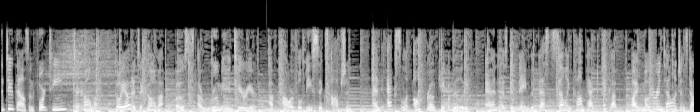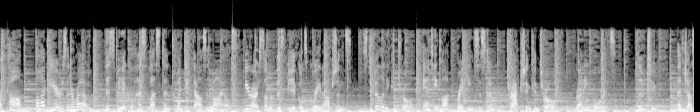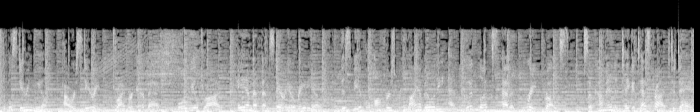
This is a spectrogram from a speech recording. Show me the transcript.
The 2014 Tacoma. Toyota Tacoma boasts a roomy interior, a powerful V6 option, and excellent off-road capability, and has been named the best-selling compact pickup by MotorIntelligence.com five years in a row. This vehicle has less than 20,000 miles. Here are some of this vehicle's great options. Stability control, anti-lock braking system, traction control, running boards, Bluetooth, adjustable steering wheel, power steering, driver airbag, four-wheel drive, AM FM stereo radio. This vehicle offers reliability and good looks at a great price. So come in and take a test drive today.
